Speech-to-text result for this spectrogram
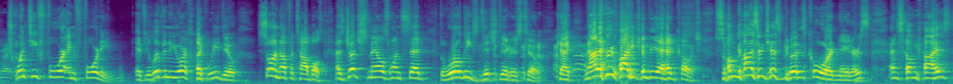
Right. 24 and 40. If you live in New York like we do, saw enough of Todd Bowles. As Judge Smails once said, the world needs ditch diggers too. Okay, not everybody can be a head coach. Some guys are just good as coordinators, and some guys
